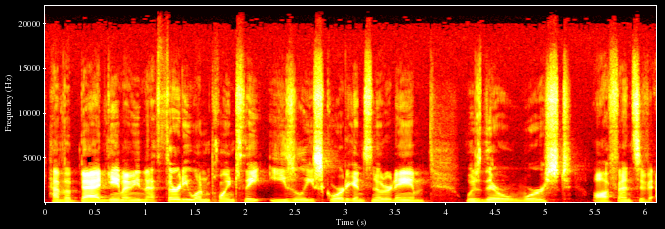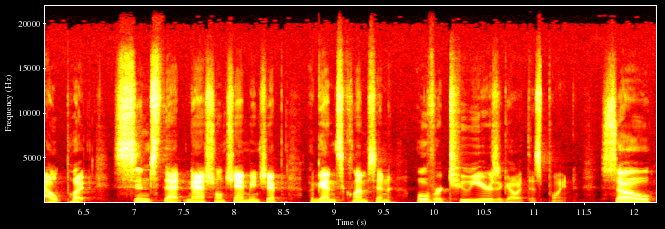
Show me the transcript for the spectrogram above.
have a bad game. I mean, that 31 points they easily scored against Notre Dame was their worst offensive output since that national championship against Clemson over two years ago at this point. So,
